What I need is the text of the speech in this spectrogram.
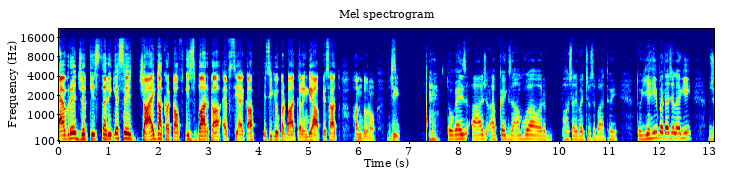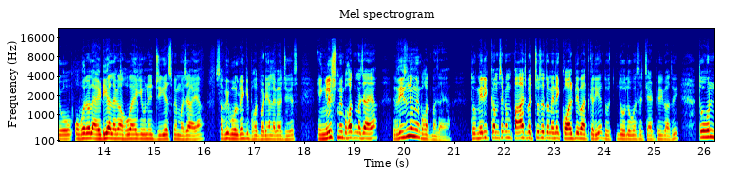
एवरेज किस तरीके से जाएगा कट ऑफ़ इस बार का FCI का इसी के ऊपर बात करेंगे आपके साथ हम दोनों। जी। तो गाइज़ आज आपका एग्ज़ाम हुआ और बहुत सारे बच्चों से बात हुई। तो यही पता चला कि जो ओवरऑल आइडिया लगा हुआ है कि उन्हें जीएस में मज़ा आया। सभी बोल रहे हैं कि बहुत बढ़िया लगा जीएस इंग्लिश में बहुत मज़ा आया। रीजनिंग में बहुत मज़ा आया। तो मेरी कम से कम पाँच बच्चों से तो मैंने कॉल पे बात करी है दो दो लोगों से चैट पे भी बात हुई। तो उन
